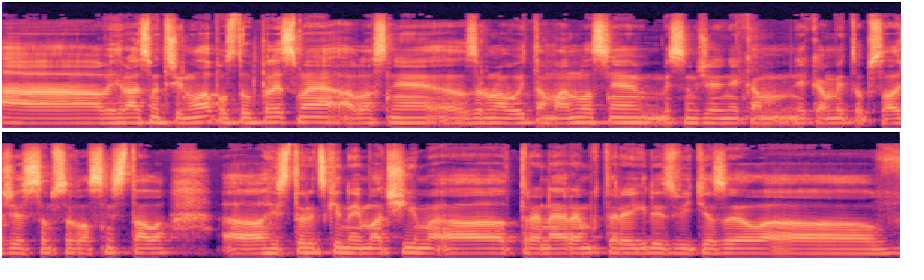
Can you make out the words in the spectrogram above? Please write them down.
A vyhráli jsme 3-0, postoupili jsme a vlastně eh, zrovna Vojta Mann vlastně, myslím, že někam, někam mi to psal, že jsem se vlastně stal uh, historicky nejmladším uh, trenérem, který kdy zvítězil uh, v,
